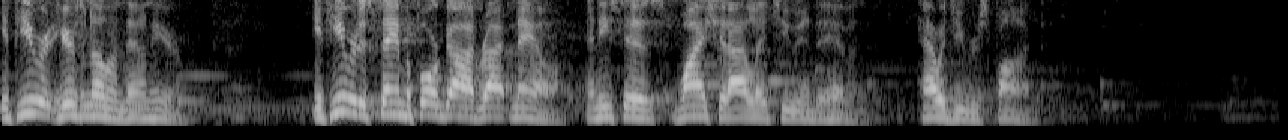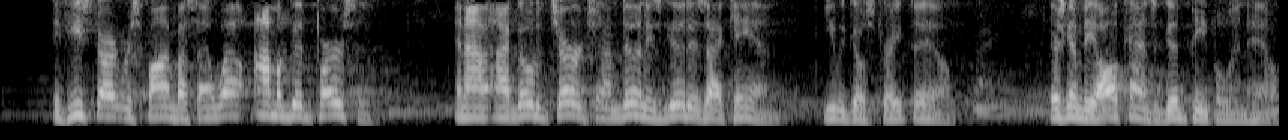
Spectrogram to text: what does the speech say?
If you were, here's another one down here. If you were to stand before God right now and He says, Why should I let you into heaven? How would you respond? If you start responding by saying, Well, I'm a good person and I, I go to church and I'm doing as good as I can, you would go straight to hell. There's going to be all kinds of good people in hell.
